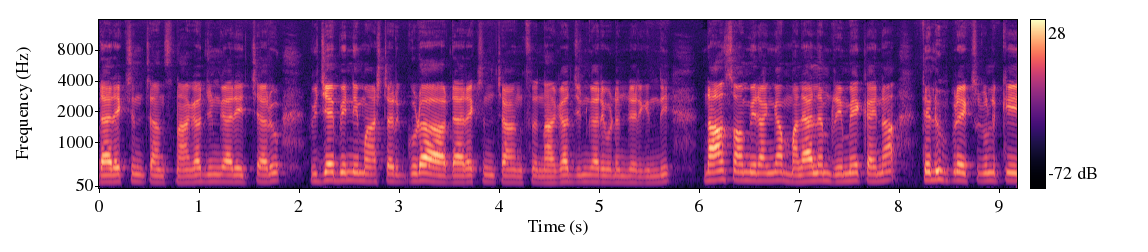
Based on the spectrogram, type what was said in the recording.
డైరెక్షన్ ఛాన్స్ నాగార్జున గారు ఇచ్చారు. విజయ్ బిన్ని మాస్టర్కి కూడా డైరెక్షన్ ఛాన్స్ నాగార్జున గారు ఇవ్వడం జరిగింది. నా స్వామి రంగ మలయాళం రీమేక్ అయినా తెలుగు ప్రేక్షకులకి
